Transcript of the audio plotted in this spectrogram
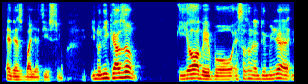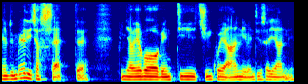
ed è sbagliatissimo. In ogni caso io avevo, è stato nel, 2000 nel 2017, quindi avevo 25 anni, 26 anni,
